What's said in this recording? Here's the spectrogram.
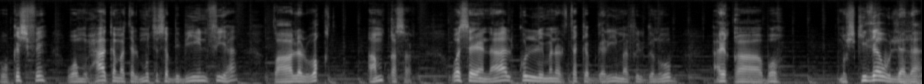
وكشفه ومحاكمة المتسببين فيها. طال الوقت أم قصر وسينال كل من ارتكب جريمة في الجنوب عقابه مش كذا ولا لا؟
